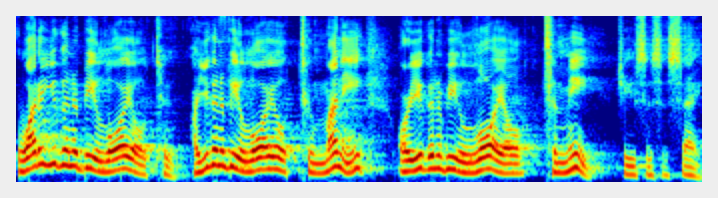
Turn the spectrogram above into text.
what are you going to be loyal to? Are you going to be loyal to money or are you going to be loyal to me? Jesus is saying.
